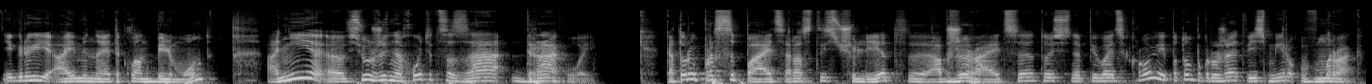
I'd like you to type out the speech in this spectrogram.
игры, а именно это клан Бельмонт, они э, всю жизнь охотятся за Дракулой который просыпается раз в тысячу лет, э, обжирается, то есть напивается кровью и потом погружает весь мир в мрак.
